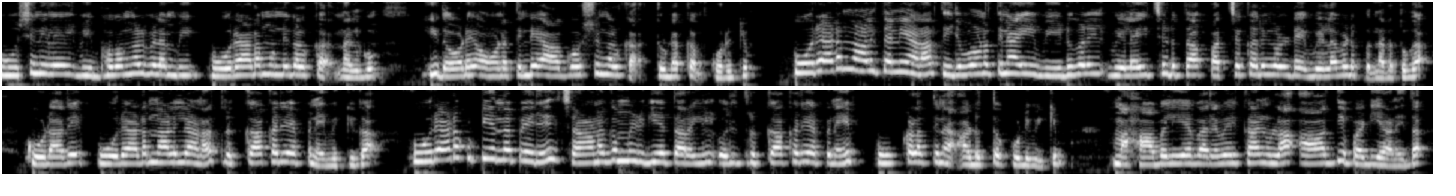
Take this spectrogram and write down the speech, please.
തൂശനിലയിൽ വിഭവങ്ങൾ വിളമ്പി പൂരാടമുണ്ണികൾക്ക് നൽകും. ഇതോടെ ഓണത്തിന്റെ ആഘോഷങ്ങൾക്ക് തുടക്കം കുറിക്കും. പൂരാടം നാളിൽ തന്നെയാണ് തിരുവോണത്തിനായി വീടുകളിൽ വിളയിച്ചെടുത്ത പച്ചക്കറികളുടെ വിളവെടുപ്പ് നടത്തുക. കൂടാതെ പൂരാടം നാളിലാണ് തൃക്കാക്കരയപ്പനെ വെക്കുക. പൂരാടക്കുട്ടി എന്ന പേരിൽ ചാണകം മെഴുകിയ തറയിൽ ഒരു തൃക്കാക്കരയപ്പനെ പൂക്കളത്തിന് അടുത്ത് കുടിവെക്കും. മഹാബലിയെ വരവേൽക്കാനുള്ള ആദ്യ പടിയാണിത്.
